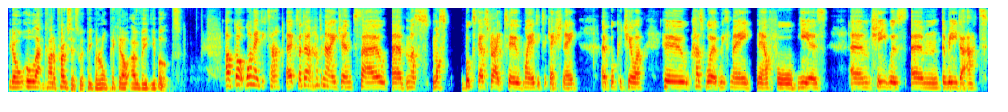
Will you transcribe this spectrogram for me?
you know, all that kind of process where people are all picking over your books? I've got one editor because uh, I don't have an agent, so uh, my, my books go straight to my editor Keshini at Bookouture, who has worked with me now for years. Um, she was um, the reader at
